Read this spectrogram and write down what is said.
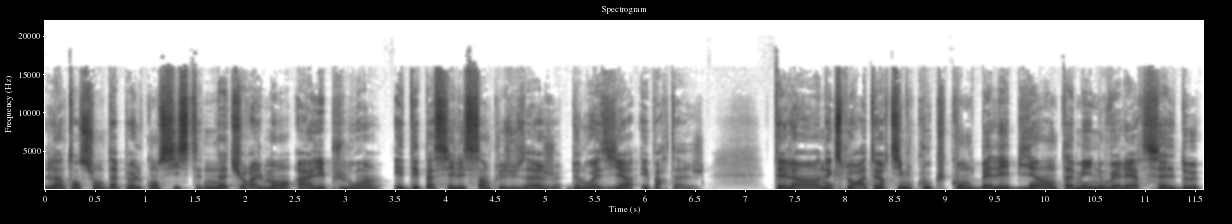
l'intention d'Apple consiste naturellement à aller plus loin et dépasser les simples usages de loisirs et partage. Tel un explorateur, Tim Cook compte bel et bien entamer une nouvelle ère, celle de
